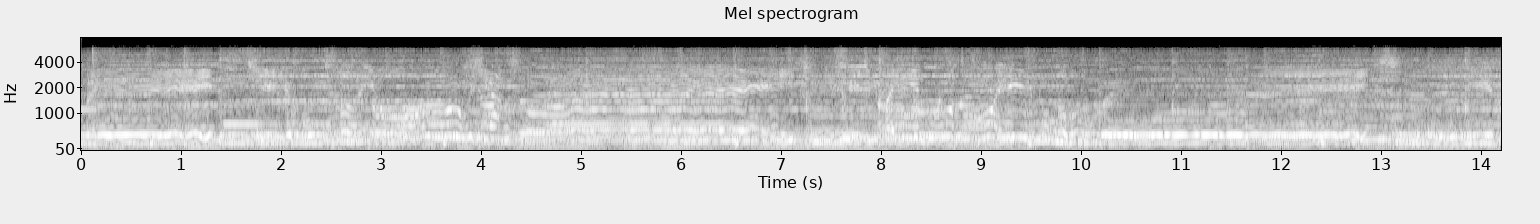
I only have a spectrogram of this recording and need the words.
扉，七情红尘永相随，七情飞舞醉不归，十里桃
